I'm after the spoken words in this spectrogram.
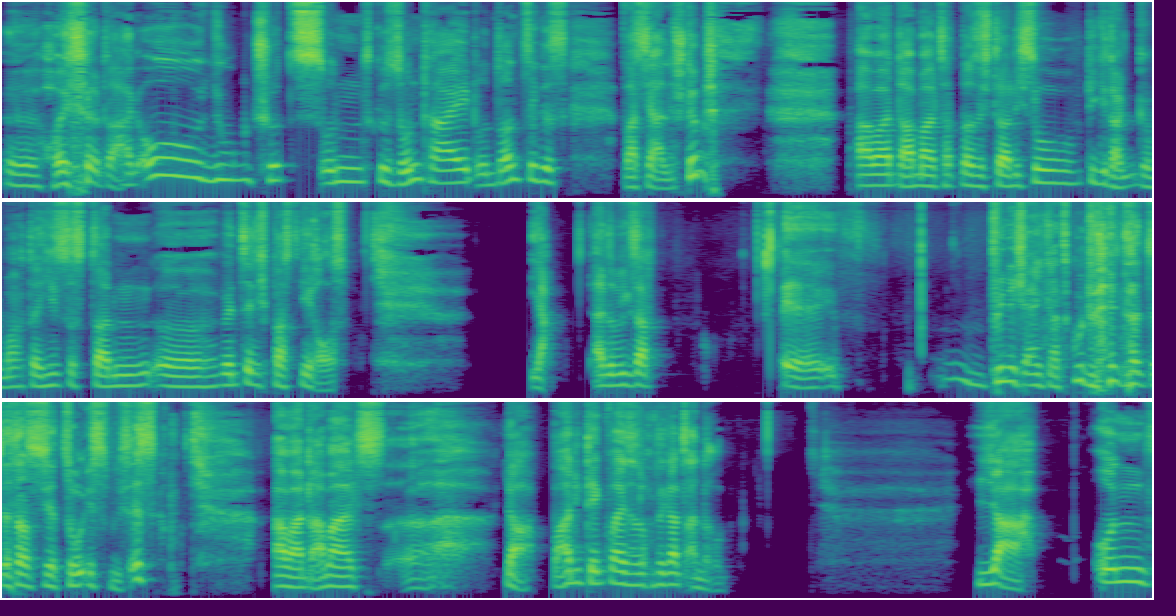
äh, heutzutage, oh, Jugendschutz und Gesundheit und sonstiges, was ja alles stimmt. Aber damals hat man sich da nicht so die Gedanken gemacht. Da hieß es dann, äh, wenn es dir nicht passt, geh raus. Ja, also wie gesagt, äh, finde ich eigentlich ganz gut, dass, das jetzt so ist, wie es ist. Aber damals, äh, ja, war die Denkweise noch eine ganz andere. Ja, und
